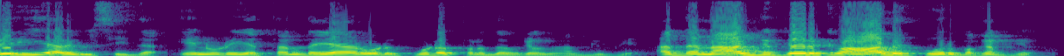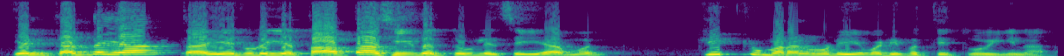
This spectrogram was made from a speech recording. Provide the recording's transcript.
பெரிய அளவில் செய்தார். என்னுடைய தந்தையாரோட கூட பிறந்தவர்கள் நான்கு பேர். அந்த நான்கு பேருக்கும் ஆளுக்கு ஒரு மகன்கள் என் தந்தையார் என்னுடைய தாத்தா செய்த தொழிலை செய்யாமல் கீற்று மரங்களுடைய வடிவத்தை துவங்கினார்.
